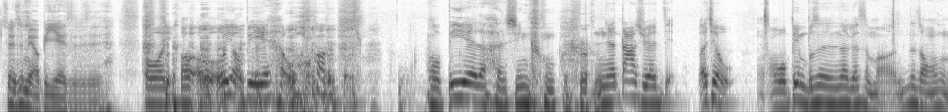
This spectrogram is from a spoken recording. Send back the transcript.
所以是没有毕业，是不是？我我我我有毕业，我我毕业的很辛苦。你的大学，而且我，我并不是那个什么那种很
